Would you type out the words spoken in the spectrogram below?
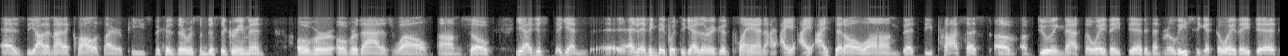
as the automatic qualifier piece, because there was some disagreement over over that as well. Um, so yeah, just again, I, think they put together a good plan. I, I, I said all along that the process of, of doing that the way they did and then releasing it the way they did,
